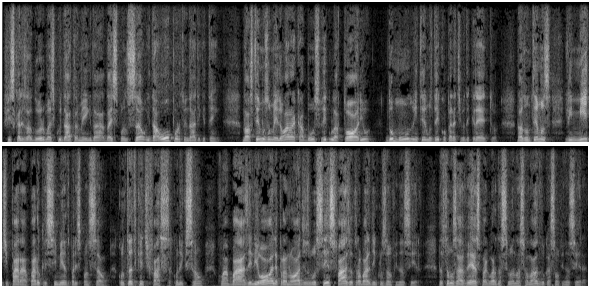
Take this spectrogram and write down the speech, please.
fiscalizador, mas cuidar também da, da expansão e da oportunidade que tem. Nós temos o melhor arcabouço regulatório do mundo em termos de cooperativa de crédito. Nós não temos limite para, para o crescimento, para a expansão. Contanto que a gente faça essa conexão com a base. Ele olha para nós e diz: vocês fazem o trabalho de inclusão financeira. Nós estamos à véspera agora da Semana Nacional de Educação Financeira,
